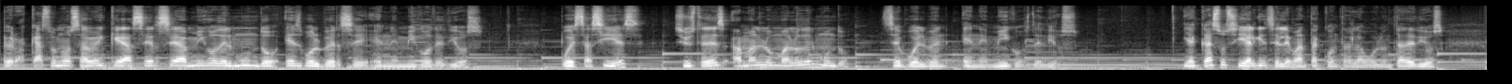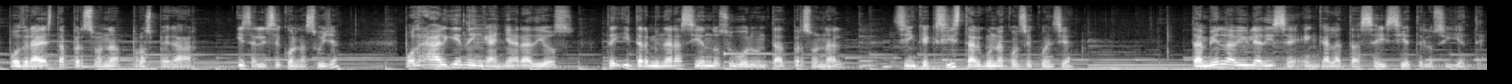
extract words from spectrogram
pero ¿acaso no saben que hacerse amigo del mundo es volverse enemigo de Dios? Pues así es, si ustedes aman lo malo del mundo, se vuelven enemigos de Dios. ¿Y acaso si alguien se levanta contra la voluntad de Dios, podrá esta persona prosperar y salirse con la suya? ¿Podrá alguien engañar a Dios y terminar haciendo su voluntad personal sin que exista alguna consecuencia? También la Biblia dice en Gálatas 6:7 lo siguiente:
